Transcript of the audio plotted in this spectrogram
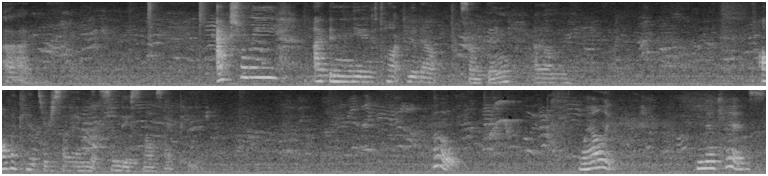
Uh, actually, I've been needing to talk to you about something. Um, all the kids are saying that Cindy smells like pee. Oh. Well, you know kids.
